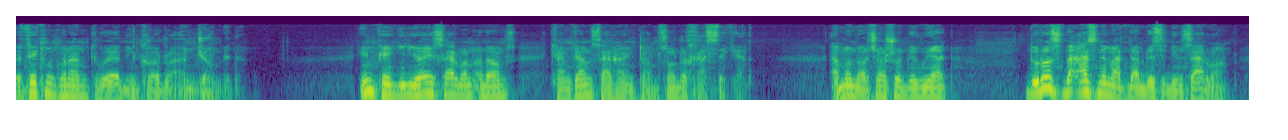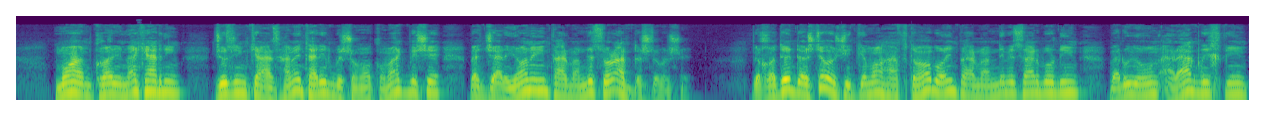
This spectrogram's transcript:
و فکر می‌کنم که باید این کار را انجام بدم. این پیگیری های سربان آدامز کم کم سرهنگ تامسون را خسته کرد. اما ناچار شد بگوید درست به اصل مطلب رسیدیم سربان. ما هم کاری نکردیم جز اینکه از همه طریق به شما کمک بشه و جریان این پرونده سرعت داشته باشه. به خاطر داشته باشید که ما هفته ها با این پرونده به سر بردیم و روی اون عرق ریختیم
